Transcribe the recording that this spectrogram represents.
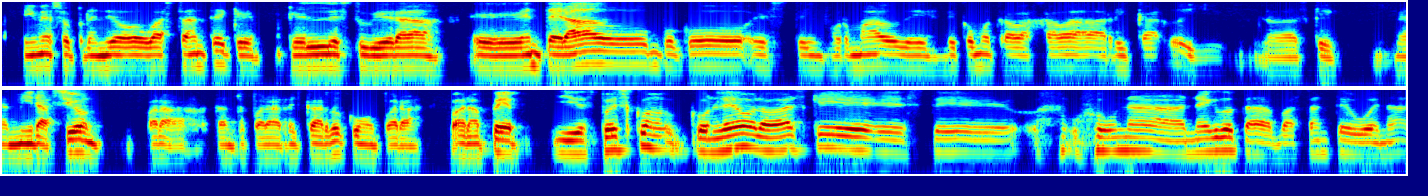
a mí me sorprendió bastante que, que él estuviera eh, enterado, un poco este, informado de, de cómo trabajaba Ricardo y la verdad es que mi admiración para, tanto para Ricardo como para, para Pep. Y después con, con Leo, la verdad es que este, hubo una anécdota bastante buena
